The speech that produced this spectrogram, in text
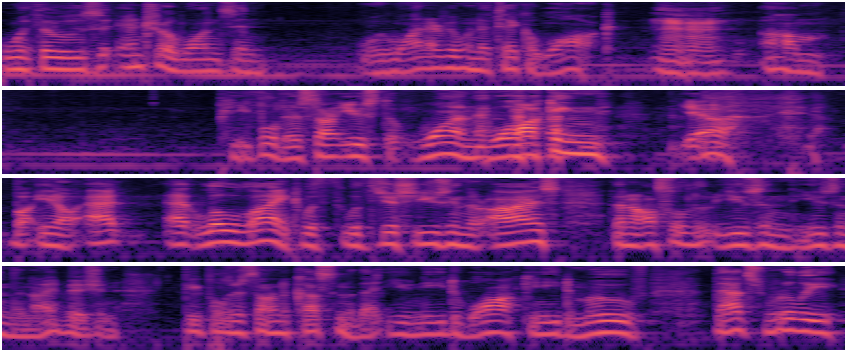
with those intro ones, and we want everyone to take a walk. Um, people just aren't used to one walking. Yeah. uh, but you know, at, at low light with, with just using their eyes, then also using using the night vision. People just aren't accustomed to that. You need to walk. You need to move. That's really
